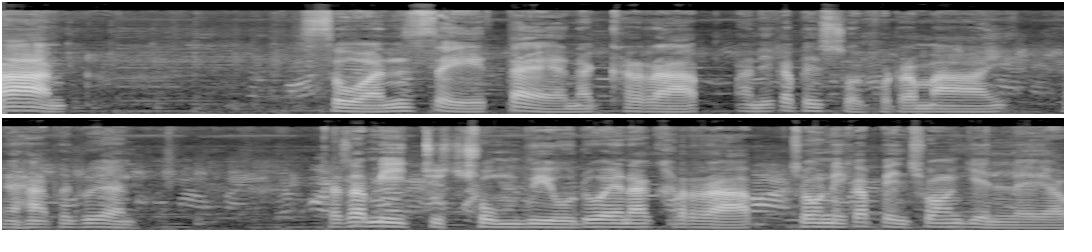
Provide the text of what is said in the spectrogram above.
บ้าน สวนเสแต่นะครับ อันนี้ก็เป็นสวนผลไม้นะฮะเพื่อนๆ ก็จะมีจุดชมวิวด้วยนะครับ ช่วงนี้ก็เป็นช่วงเย็นแล้ว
